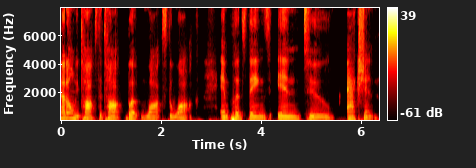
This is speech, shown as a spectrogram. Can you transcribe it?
not only talks the talk, but walks the walk and puts things into action.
